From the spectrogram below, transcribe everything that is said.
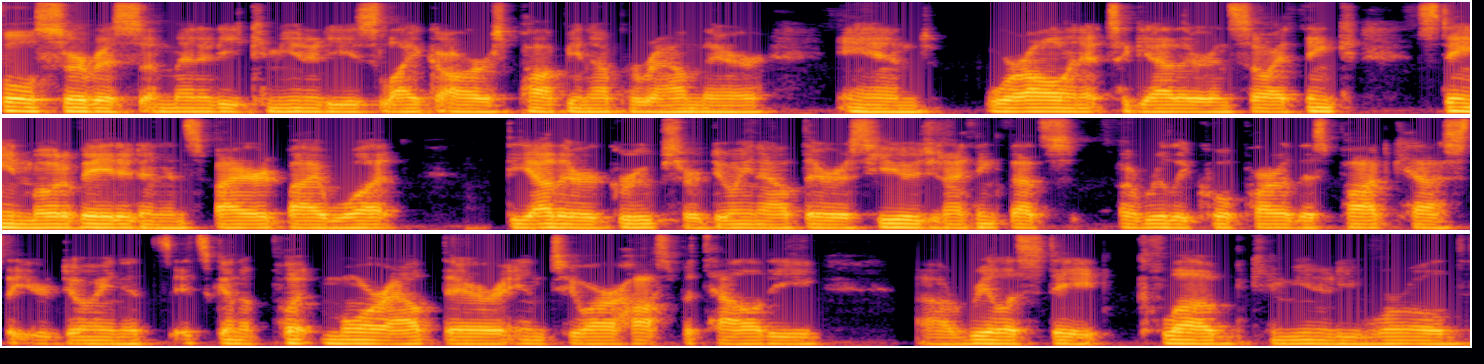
full service amenity communities like ours popping up around there and we're all in it together and so i think staying motivated and inspired by what the other groups are doing out there is huge and i think that's a really cool part of this podcast that you're doing it's it's going to put more out there into our hospitality uh, real estate club community world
